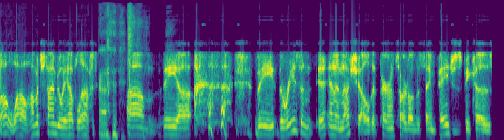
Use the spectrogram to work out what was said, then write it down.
Oh wow! How much time do we have left? um, the uh, the the reason, in a nutshell, that parents aren't on the same page is because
